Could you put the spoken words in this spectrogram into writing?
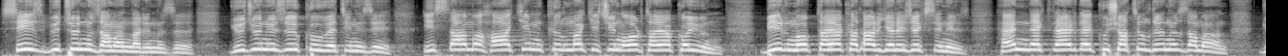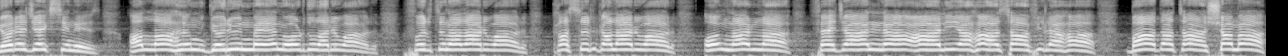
siz bütün zamanlarınızı, gücünüzü, kuvvetinizi İslam'ı hakim kılmak için ortaya koyun. Bir noktaya kadar geleceksiniz. Hendeklerde kuşatıldığınız zaman göreceksiniz. Allah'ın görünmeyen orduları var. Fırtınalar var, kasırgalar var. Onlarla fecalna aliyaha safilaha Bağdat'a, Şam'a,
